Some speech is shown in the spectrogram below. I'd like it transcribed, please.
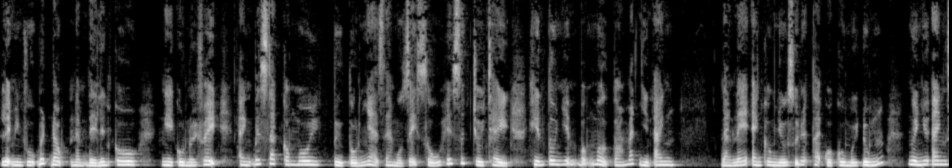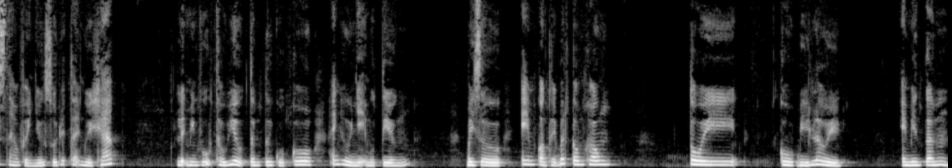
Lệ Minh Vũ bất động nằm đè lên cô. Nghe cô nói vậy, anh bất giác cong môi, từ tốn nhả ra một dãy số hết sức trôi chảy, khiến tô nhiễm bỗng mở to mắt nhìn anh. Đáng lẽ anh không nhớ số điện thoại của cô mới đúng, người như anh sao phải nhớ số điện thoại người khác. Lệ Minh Vũ thấu hiểu tâm tư của cô, anh hừ nhẹ một tiếng. Bây giờ, em còn thấy bất công không? Tôi... Cô bí lời. Em yên tâm,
